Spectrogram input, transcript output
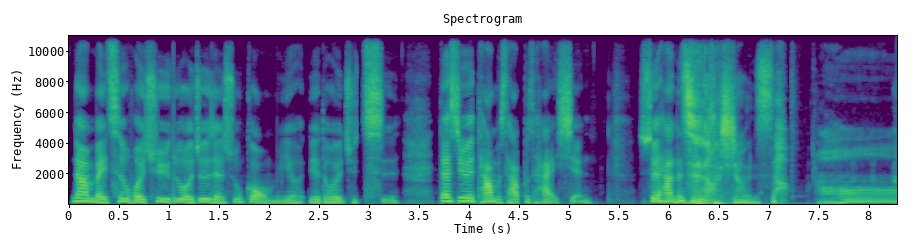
那每次回去，如果就是人数够，我们也也都会去吃。但是因为汤姆斯他不吃海鲜，所以他能吃 东西很少。哦，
